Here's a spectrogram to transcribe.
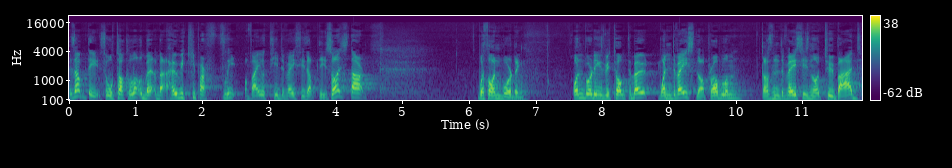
is updates. So we'll talk a little bit about how we keep our fleet of IoT devices updated. So let's start with onboarding. Onboarding, as we talked about, one device, not a problem. Dozen devices, not too bad.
